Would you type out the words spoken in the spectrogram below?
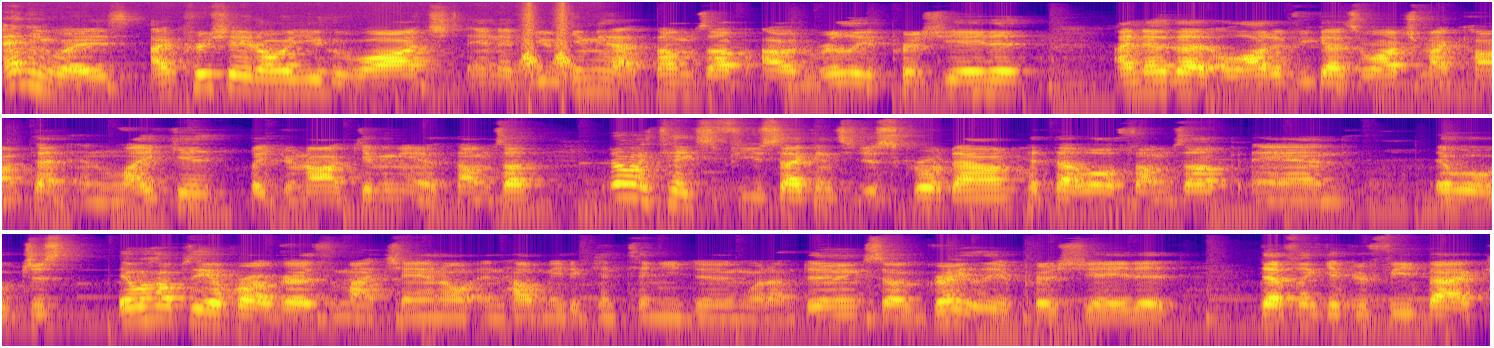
anyways, I appreciate all you who watched, and if you give me that thumbs up, I would really appreciate it. I know that a lot of you guys are watching my content and like it, but you're not giving it a thumbs up. It only takes a few seconds. You just scroll down, hit that little thumbs up, and it will just it will help the overall growth of my channel and help me to continue doing what I'm doing. So greatly appreciate it. Definitely give your feedback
